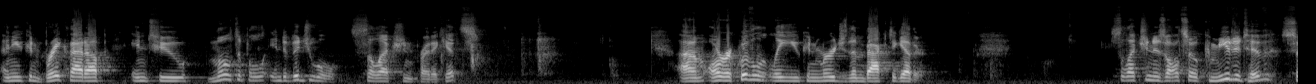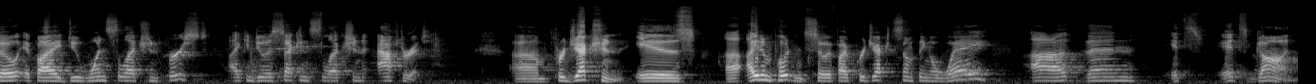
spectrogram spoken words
and you can break that up into multiple individual selection predicates. Um, or equivalently, you can merge them back together. Selection is also commutative, so if I do one selection first, I can do a second selection after it. Um, projection is uh, idempotent, so if I project something away, uh, then it's, it's gone.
